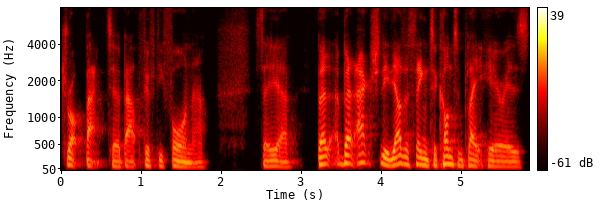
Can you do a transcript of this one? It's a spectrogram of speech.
dropped back to about 54 now. So, yeah, but but actually, the other thing to contemplate here is,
